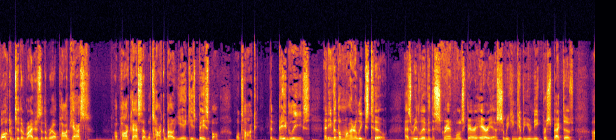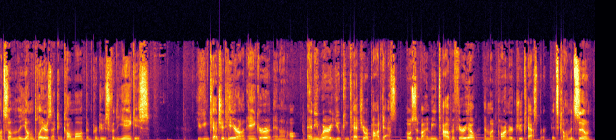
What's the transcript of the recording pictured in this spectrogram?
Welcome to the Riders of the Rail podcast, a podcast that will talk about Yankees baseball. We'll talk the big leagues and even the minor leagues too, as we live in the Scranton Wilkes-Barre area, so we can give a unique perspective on some of the young players that can come up and produce for the Yankees. You can catch it here on Anchor and on all, anywhere you can catch your podcast. Hosted by me, Tyler Porfirio, and my partner, Drew Casper. It's coming soon.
